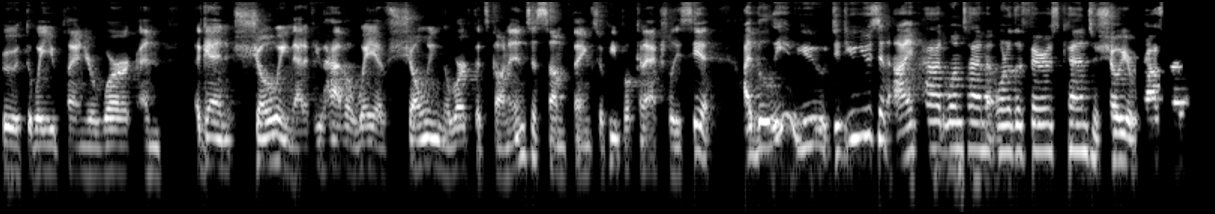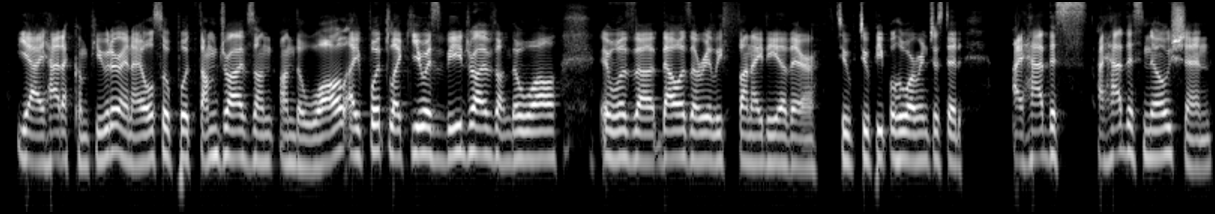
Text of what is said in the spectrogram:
booth, the way you plan your work, and again, showing that if you have a way of showing the work that's gone into something so people can actually see it. I believe you did you use an iPad one time at one of the fairs, Ken, to show your process? Yeah, I had a computer and I also put thumb drives on on the wall. I put like USB drives on the wall. It was uh, that was a really fun idea there to to people who are interested. I had this I had this notion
